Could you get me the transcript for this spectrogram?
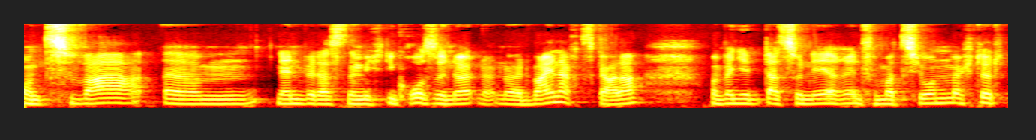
Und zwar ähm, nennen wir das nämlich die große Nerd Nerd Nerd Weihnachtsskala. Und wenn ihr dazu nähere Informationen möchtet,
